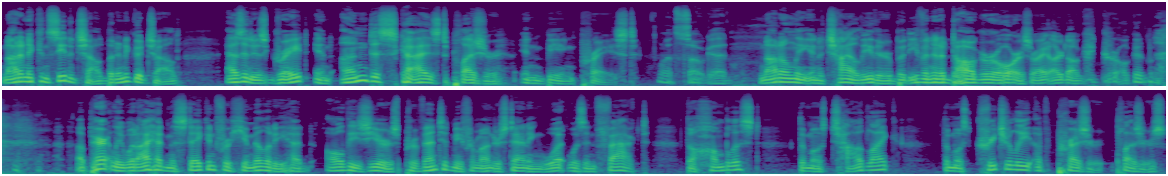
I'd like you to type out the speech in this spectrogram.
not in a conceited child, but in a good child, as it is great and undisguised pleasure in being praised. That's so good. Not only in a child either, but even in a dog or a horse, right? Our dog, good girl, good. Apparently, what I had mistaken for humility had all these years prevented me from understanding what was in fact the humblest, the most childlike, the most creaturely of pleasure, pleasures,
